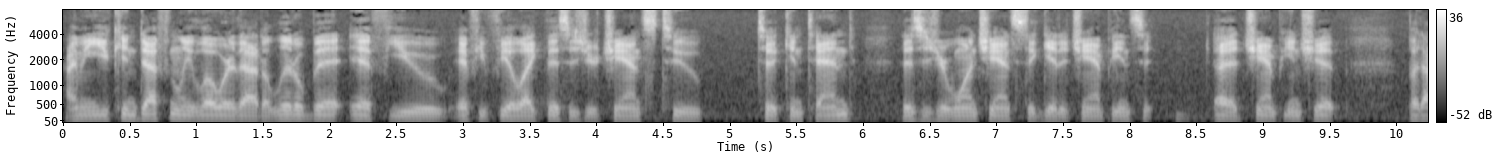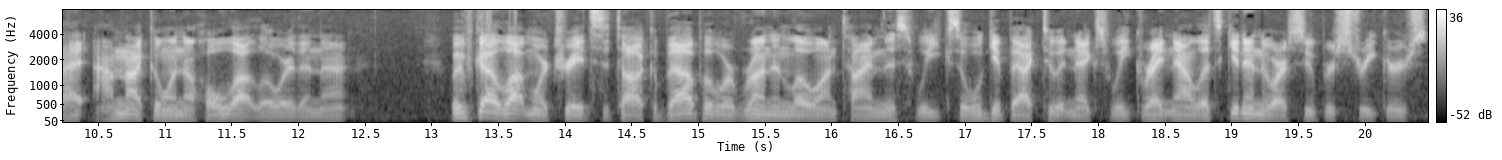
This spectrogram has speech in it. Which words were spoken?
I mean, you can definitely lower that a little bit if you if you feel like this is your chance to to contend. This is your one chance to get a championship. A championship, but I, I'm not going a whole lot lower than that. We've got a lot more trades to talk about, but we're running low on time this week, so we'll get back to it next week. Right now, let's get into our super streakers.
